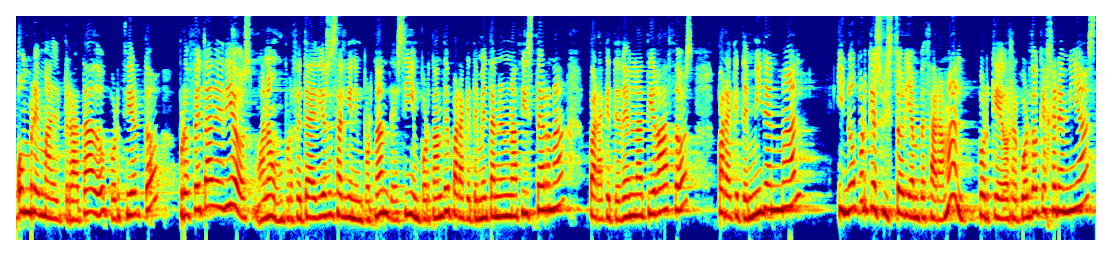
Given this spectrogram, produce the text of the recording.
hombre maltratado, por cierto, profeta de Dios. Bueno, un profeta de Dios es alguien importante, sí, importante para que te metan en una cisterna, para que te den latigazos, para que te miren mal, y no porque su historia empezara mal, porque os recuerdo que Jeremías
